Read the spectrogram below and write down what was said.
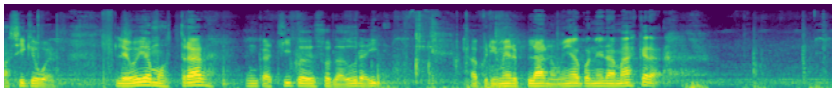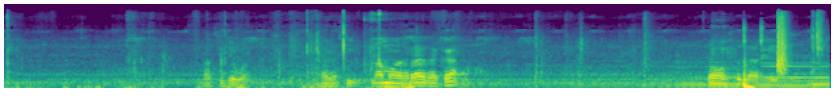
Así que bueno, le voy a mostrar un cachito de soldadura ahí a primer plano. Me voy a poner la máscara. Así que bueno, ahora sí, vamos a agarrar acá. Vamos a soldar aquí.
